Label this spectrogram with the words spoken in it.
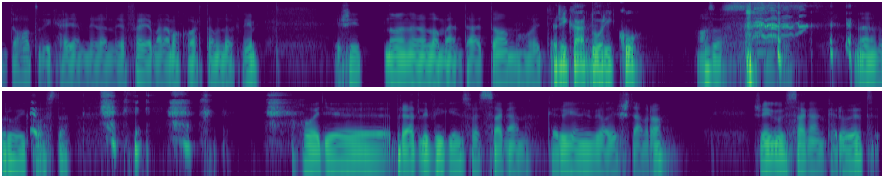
itt a hatodik helyemnél ennél fejemmel nem akartam lökni, és itt nagyon-nagyon lamentáltam, hogy... Ricardo Rico? Azaz. azaz. nem, Rui Costa. Hogy Bradley Wiggins vagy Sagan kerüljön ide a listámra, és végül Sagan került,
